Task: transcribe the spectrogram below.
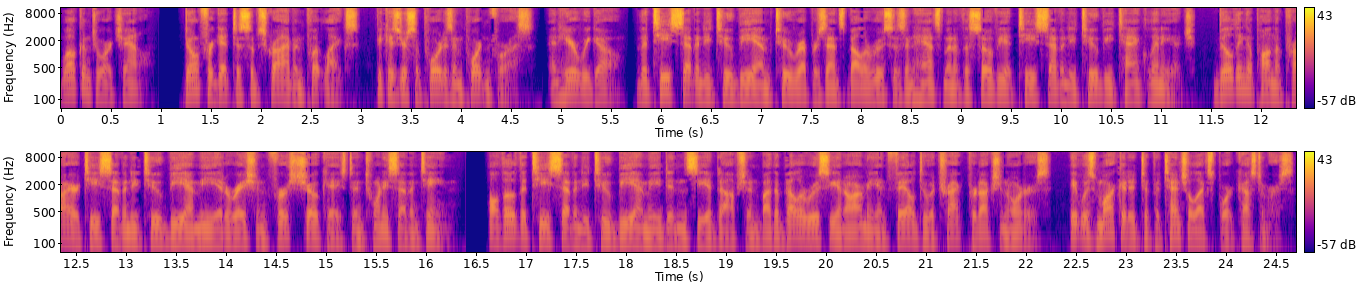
Welcome to our channel. Don't forget to subscribe and put likes, because your support is important for us. And here we go. The T-72BM2 represents Belarus's enhancement of the Soviet T-72B tank lineage, building upon the prior T-72BME iteration first showcased in 2017. Although the T-72BME didn't see adoption by the Belarusian army and failed to attract production orders, it was marketed to potential export customers.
